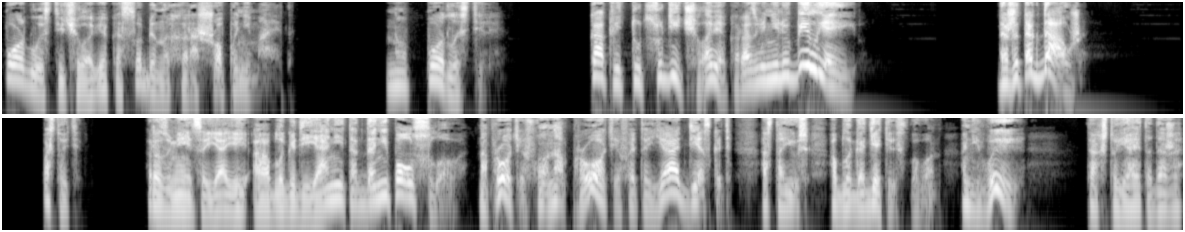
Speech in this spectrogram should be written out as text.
подлости человек особенно хорошо понимает. Но подлости ли? Как ведь тут судить человека? Разве не любил я ее? Даже тогда уже. Постойте. Разумеется, я ей о благодеянии тогда не полслова. Напротив, о, напротив, это я, дескать, остаюсь облагодетельствован, а не вы. Так что я это даже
